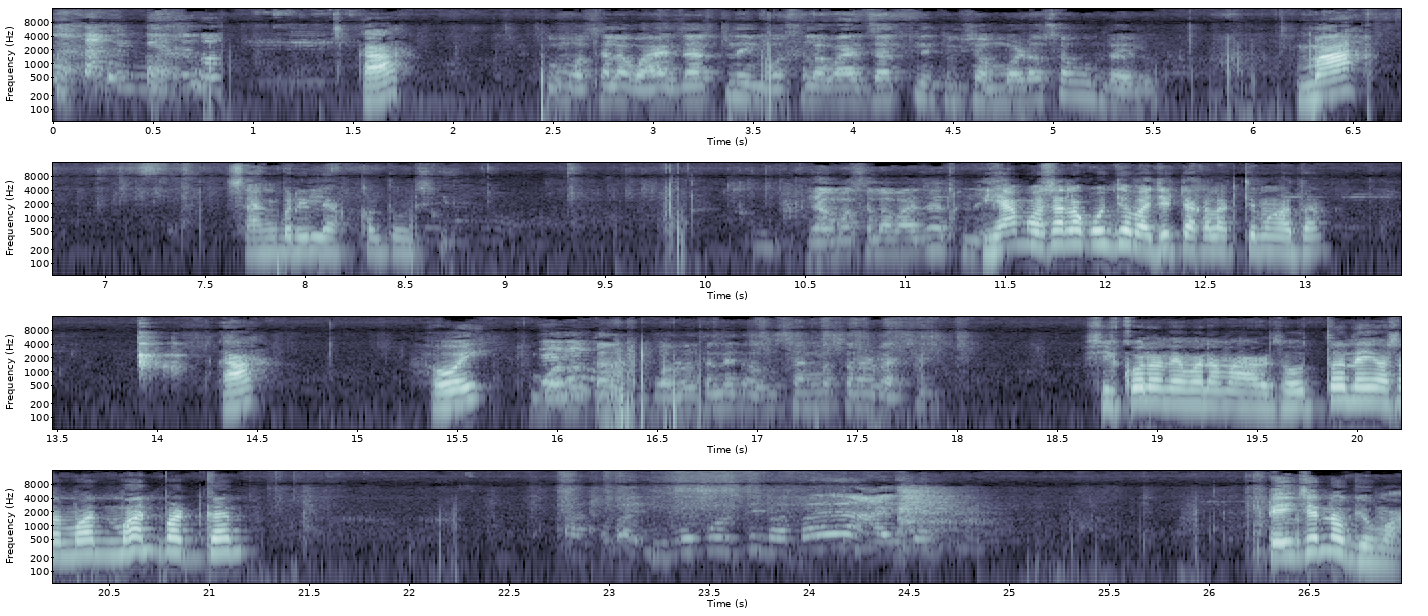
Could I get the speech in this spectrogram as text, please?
टाकीन मिरची दोन. हा? तो मसाला वाया जात नाही मसाला वाया जात नाही. तू शंभर डाव सांगून राहिलो. मा? सांग बरी अक्कल थोडीशी ह्या मसाला वाया जात नाही. ह्या मसाला कोणत्या भाजीत टाका लागते मग आता? हा? होय? बनवता बनवता नाही असं सांग ना सरळ भाषेत शिकवलं नाही म्हणा माझ्याकडे होतं नाही असं. मन मन पटकन. टेन्शन नको घेऊ मा.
